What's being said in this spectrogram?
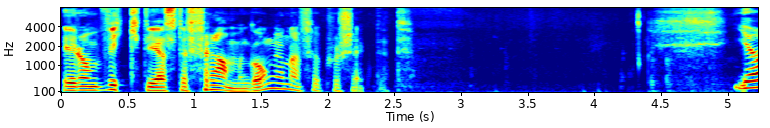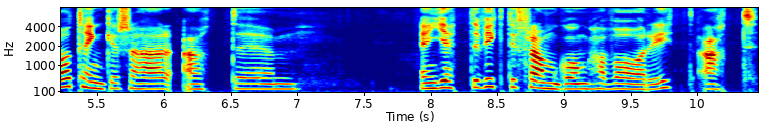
är de viktigaste framgångarna för projektet? Jag tänker så här att eh, en jätteviktig framgång har varit att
